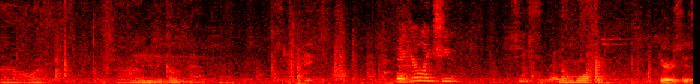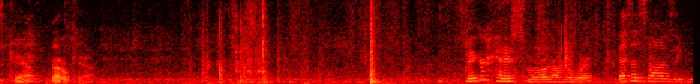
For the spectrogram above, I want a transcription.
Oh, well. I don't usually go with that. Make her like she, she's No morphing. Here's his cat, Battle Cat. Make her head as small as I don't know what. That's as small as they can do.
